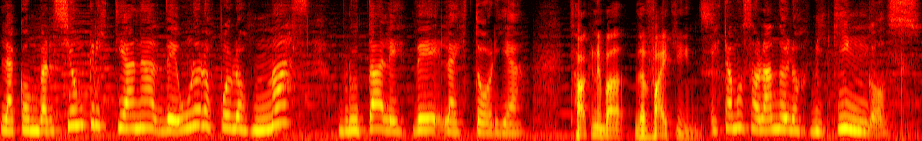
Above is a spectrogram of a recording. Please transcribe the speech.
la conversión cristiana de uno de los pueblos más brutales de la historia. Talking about the Vikings, Estamos hablando de los vikingos,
